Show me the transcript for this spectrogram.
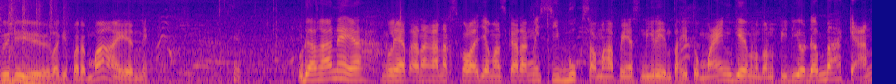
Widih, lagi pada main nih. Udah nggak aneh ya ngelihat anak-anak sekolah zaman sekarang nih sibuk sama HP-nya sendiri, entah itu main game, nonton video, dan bahkan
